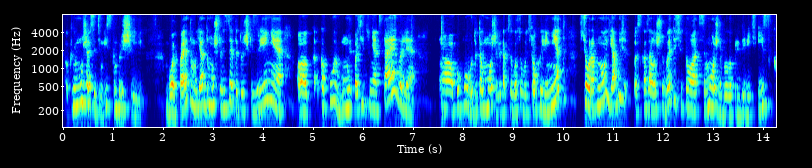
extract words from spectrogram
к нему уже с этим иском пришли. Вот, поэтому я думаю, что с этой точки зрения, а, какую бы мы позицию не отстаивали а, по поводу того, можно ли так согласовывать срок или нет, все равно я бы сказала, что в этой ситуации можно было предъявить иск,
